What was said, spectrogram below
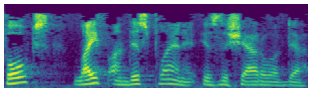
Folks, life on this planet is the shadow of death.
